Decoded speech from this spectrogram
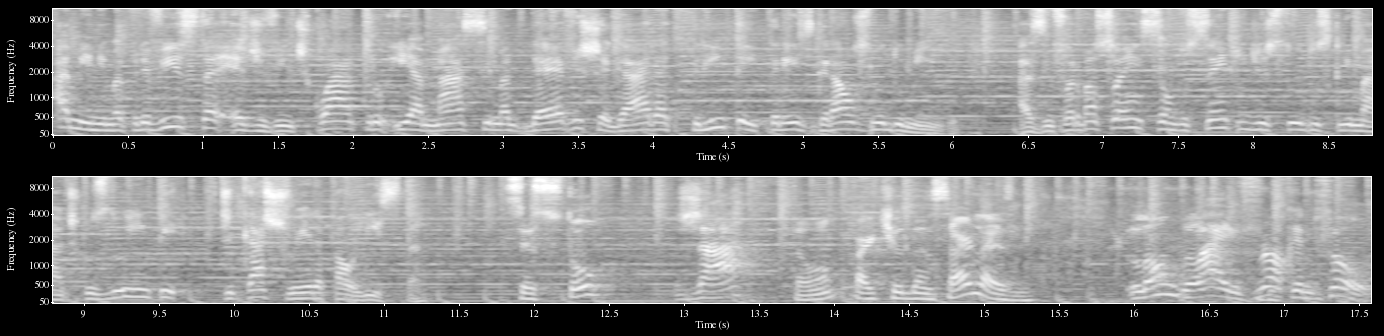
A mínima prevista é de 24 e a máxima deve chegar a 33 graus no domingo. As informações são do Centro de Estudos Climáticos do INPE de Cachoeira Paulista. Sextou? Já. Então partiu dançar, Leslie? Long life rock and roll.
